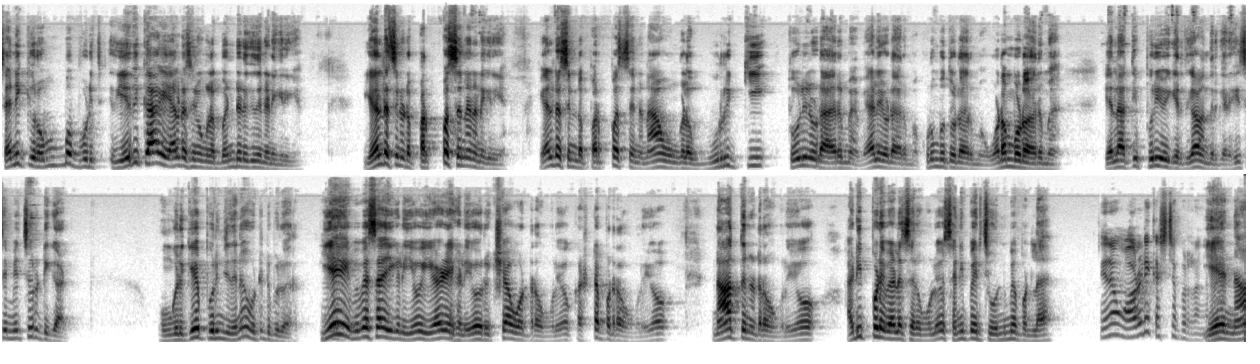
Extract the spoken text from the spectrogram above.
சனிக்கு ரொம்ப பிடிச்சி இது எதுக்காக ஏழரை சனி உங்களை பெண்ட் எடுக்குதுன்னு நினைக்கிறீங்க? ஏழரை சனியோட பர்பஸ் என்ன நினைக்கிறீங்க? ஏழரை சனியோட பர்பஸ் என்னன்னா உங்களை உருக்கி தொழிலோட அருமை வேலையோட அருமை குடும்பத்தோட அருமை உடம்போட அருமை எல்லாத்தையும் புரிய வைக்கிறதுக்காக வந்திருக்காரு. ஹிஸ் எ மெச்சூரிட்டி கார்டு உங்களுக்கே புரிஞ்சுதுன்னா விட்டுட்டு போயிடுவார். ஏன் விவசாயிகளையோ ஏழைகளையோ ரிக்ஷா ஓட்டுறவங்களையோ கஷ்டப்படுறவங்களையோ நாற்று நடுறவங்களையோ அடிப்படை வேலை செய்கிறவங்களையோ சனிப்பயிற்சி ஒன்றுமே பண்ணல? ஏன்னா அவங்க ஆல்ரெடி கஷ்டப்படுறாங்க. ஏன்னா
